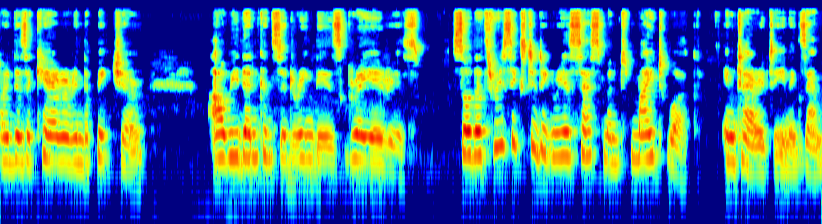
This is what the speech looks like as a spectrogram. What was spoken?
or there's a carer in the picture, are we then considering these gray areas? So the 360 degree assessment might work in clarity in exam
